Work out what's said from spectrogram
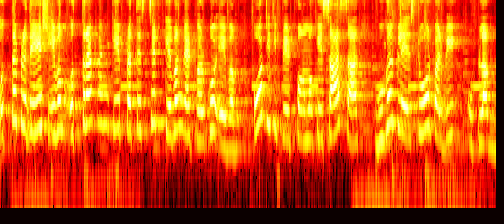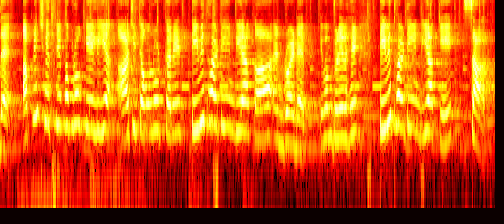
Uttar Pradesh एवं उत्तराखंड के प्रतिष्ठित केबल नेटवर्कों एवं ओ टी प्लेटफॉर्मों के साथ साथ गूगल प्ले स्टोर पर भी उपलब्ध है। अपनी क्षेत्रीय खबरों के लिए आज ही डाउनलोड करें टीवी थर्टी इंडिया का एंड्रॉयड ऐप एवं जुड़े रहें टीवी थर्टी इंडिया के साथ।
